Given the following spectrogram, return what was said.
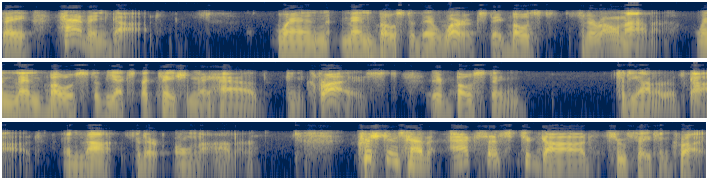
they have in God. When men boast of their works, they boast for their own honor. When men boast of the expectation they have in Christ, they're boasting to the honor of God and not for their own honor. Christians have access to God through faith in Christ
